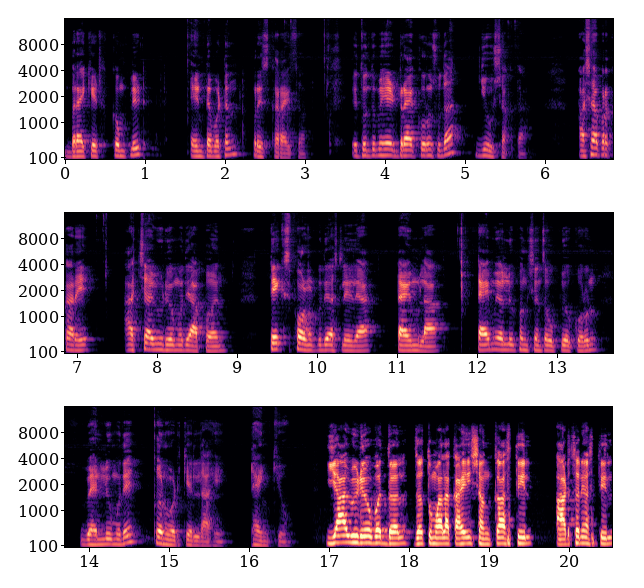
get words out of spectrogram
bracket complete enter button press करायचं. इथून तुम्ही हे ड्रॅग करूनसुद्धा घेऊ शकता. अशा प्रकारे आजच्या व्हिडिओमध्ये आपण टेक्स्ट फॉर्मॅटमध्ये असलेल्या टाईमला टाईम व्हॅल्यू फंक्शनचा उपयोग करून व्हॅल्यूमध्ये कन्वर्ट केलेला आहे. थँक्यू या व्हिडिओबद्दल जर तुम्हाला काही शंका असतील अडचणी असतील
